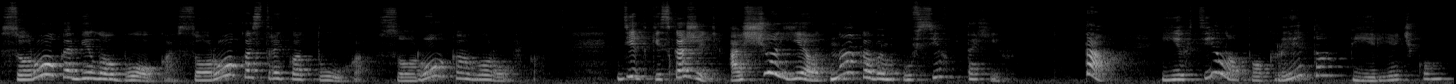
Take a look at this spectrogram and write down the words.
сорока білобока, сорока стрикотуха, сорока воровка. Дітки, скажіть, а що є однаковим у всіх птахів? Так, їх тіло покрито пір'ячком.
